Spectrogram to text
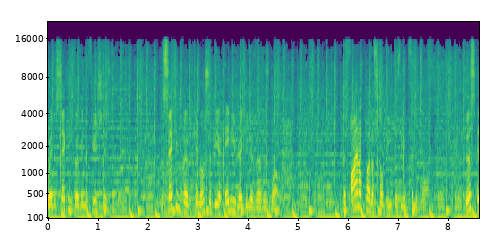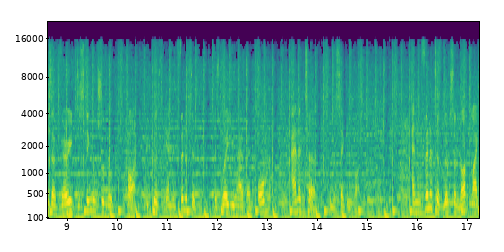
where the second verb in the future tense begins. The second verb can also be any regular verb as well. The final part of STOMPI is the infinitive. This is a very distinguishable part because an infinitive is where you have an om and a ter in the second part. An infinitive looks a lot like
